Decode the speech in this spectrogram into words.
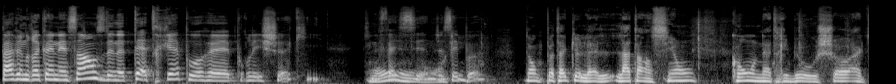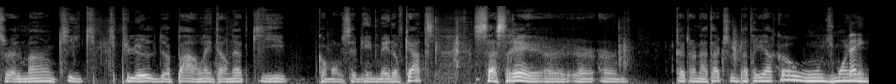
par une reconnaissance de notre attrait pour, pour les chats qui, qui nous Oh, fascine, je sais pas. Donc peut-être que la- l'attention qu'on attribue aux chats actuellement, qui, qui, qui pullule de par l'Internet, qui est, comme on le sait bien, made of cats, ça serait un, un- peut-être une attaque sur le patriarcat ou du moins Ben- une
